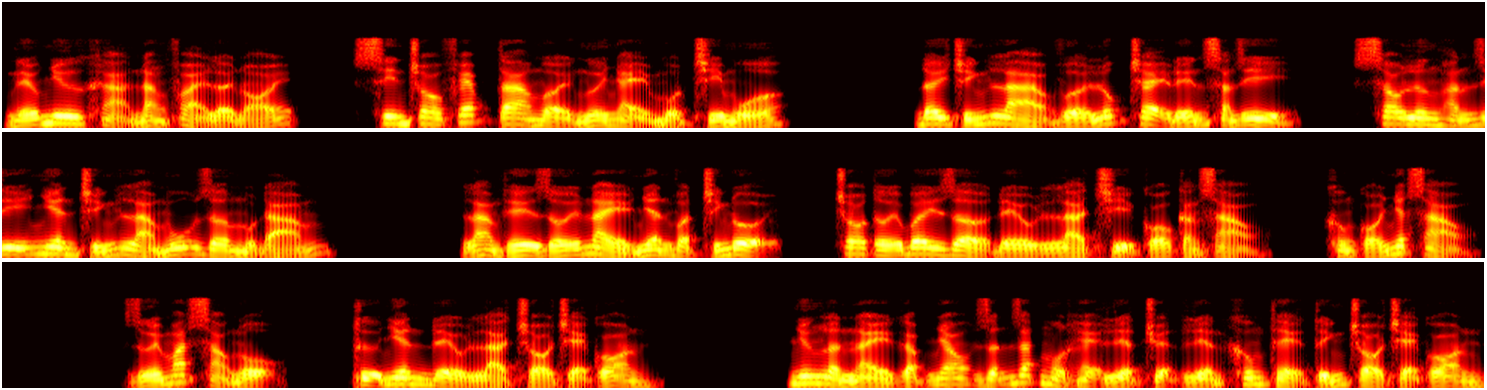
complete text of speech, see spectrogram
nếu như khả năng phải lời nói, xin cho phép ta mời ngươi nhảy một chi múa. Đây chính là vừa lúc chạy đến Sanji, sau lưng hắn dĩ nhiên chính là mũ rơm một đám. Làm thế giới này nhân vật chính đội, cho tới bây giờ đều là chỉ có càng xảo, không có nhất xảo. Dưới mắt xảo nộ, tự nhiên đều là trò trẻ con. Nhưng lần này gặp nhau dẫn dắt một hệ liệt chuyện liền không thể tính trò trẻ con,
